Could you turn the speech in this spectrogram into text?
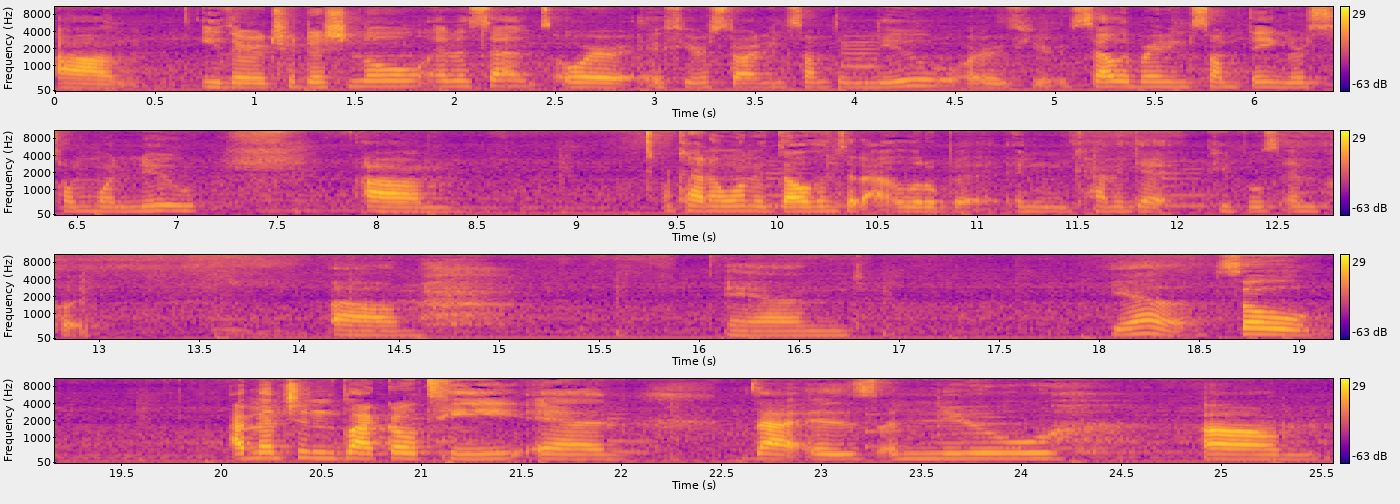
um, either traditional in a sense, or if you're starting something new, or if you're celebrating something or someone new. Um, I kind of want to delve into that a little bit and kind of get people's input. Um, and yeah, so I mentioned Black Girl Tea, and that is a new um,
